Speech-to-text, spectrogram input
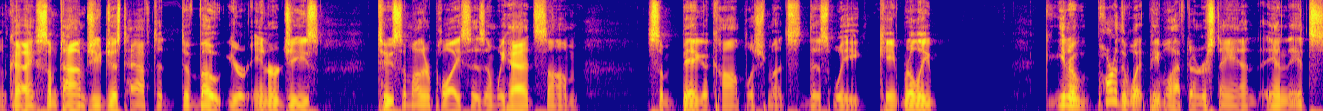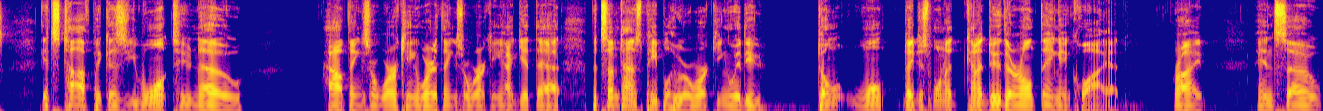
Okay, sometimes you just have to devote your energies to some other places, and we had some some big accomplishments this week. Can't really, you know, part of the what people have to understand, and it's it's tough because you want to know how things are working, where things are working. I get that, but sometimes people who are working with you don't want. They just want to kind of do their own thing in quiet, right? And so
